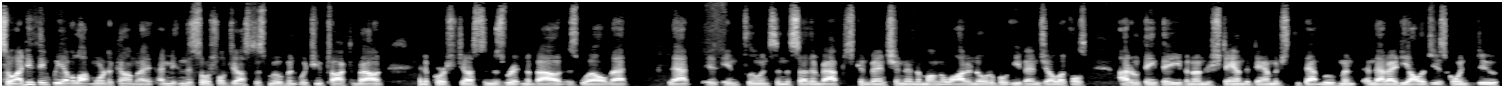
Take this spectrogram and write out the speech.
So I do think we have a lot more to come. I, I mean, the social justice movement, which you've talked about, and of course Justin has written about as well. That that influence in the Southern Baptist Convention and among a lot of notable evangelicals. I don't think they even understand the damage that that movement and that ideology is going to do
